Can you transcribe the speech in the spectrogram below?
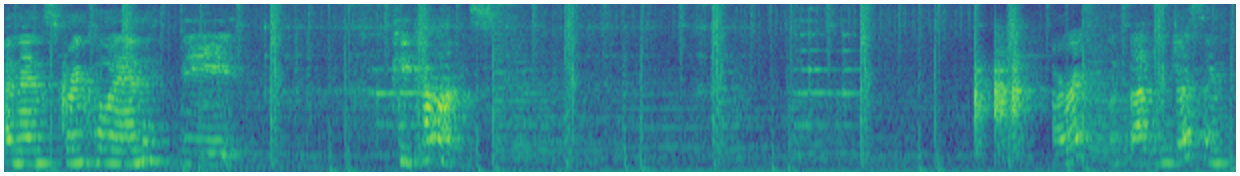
And then sprinkle in the pecans. Add some dressing.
